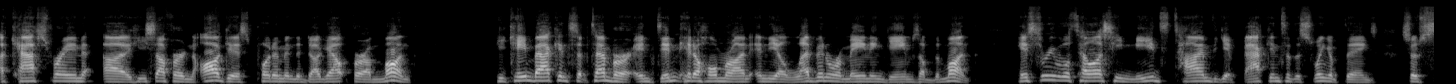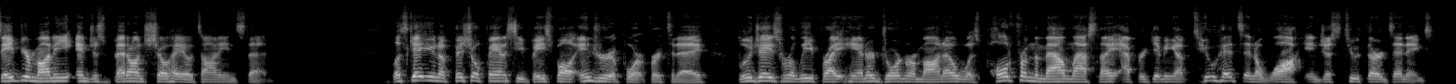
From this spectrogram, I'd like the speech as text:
a calf sprain uh, he suffered in August put him in the dugout for a month. He came back in September and didn't hit a home run in the 11 remaining games of the month. History will tell us he needs time to get back into the swing of things. So save your money and just bet on Shohei Ohtani instead. Let's get you an official fantasy baseball injury report for today. Blue Jays relief right hander Jordan Romano was pulled from the mound last night after giving up two hits and a walk in just two thirds innings.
